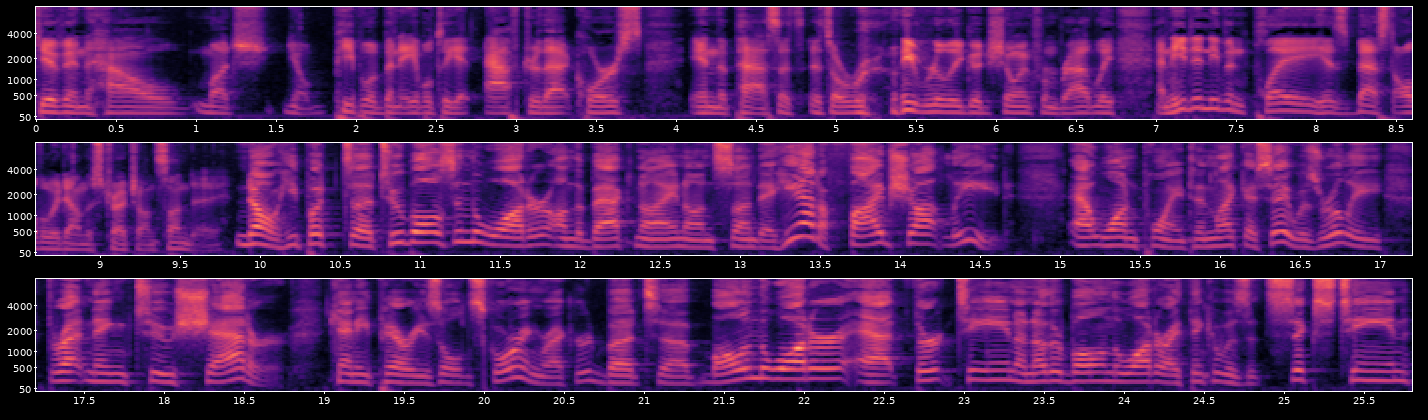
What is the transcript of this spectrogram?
given how much, you know, people have been able to get after that course in the past. It's, it's a really, really good showing from Bradley. And he didn't even play his best all the way down the stretch on Sunday. No, he put uh, two balls in the water on the back nine on Sunday. He had a five shot lead at one point, and like I say, was really threatening to shatter Kenny Perry's old scoring record. But uh, ball in the water at 13, another ball in the water, I think it was at 16.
